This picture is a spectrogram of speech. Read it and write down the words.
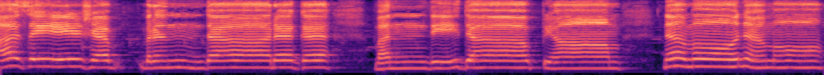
अशेषबृन्दारक वन्दिदाभ्यां नमो नमो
